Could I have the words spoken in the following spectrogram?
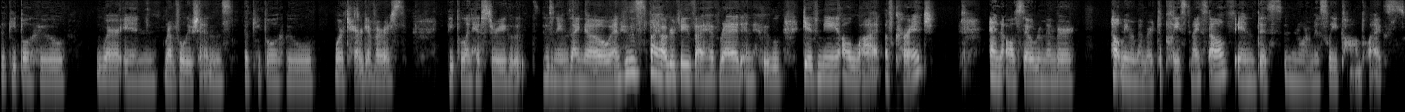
the people who were in revolutions, the people who were caregivers, people in history who whose names I know and whose biographies I have read and who give me a lot of courage and also remember help me remember to place myself in this enormously complex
